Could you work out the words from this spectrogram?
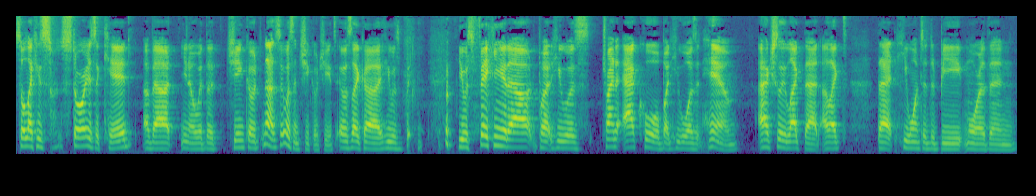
so like his story as a kid about you know with the Jinko. No, it wasn't Jinko cheats. It was like uh, he was he was faking it out, but he was trying to act cool, but he wasn't him. I actually liked that. I liked that he wanted to be more than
